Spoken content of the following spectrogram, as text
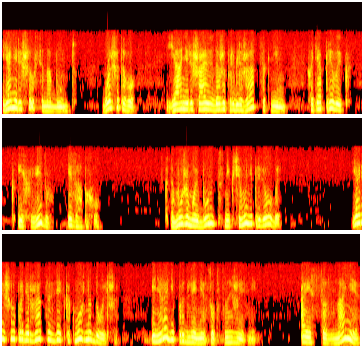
Я не решился на бунт. Больше того, я не решаюсь даже приближаться к ним, хотя привык к их виду и запаху. К тому же мой бунт ни к чему не привел бы. Я решил продержаться здесь как можно дольше, и не ради продления собственной жизни, а из сознания,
